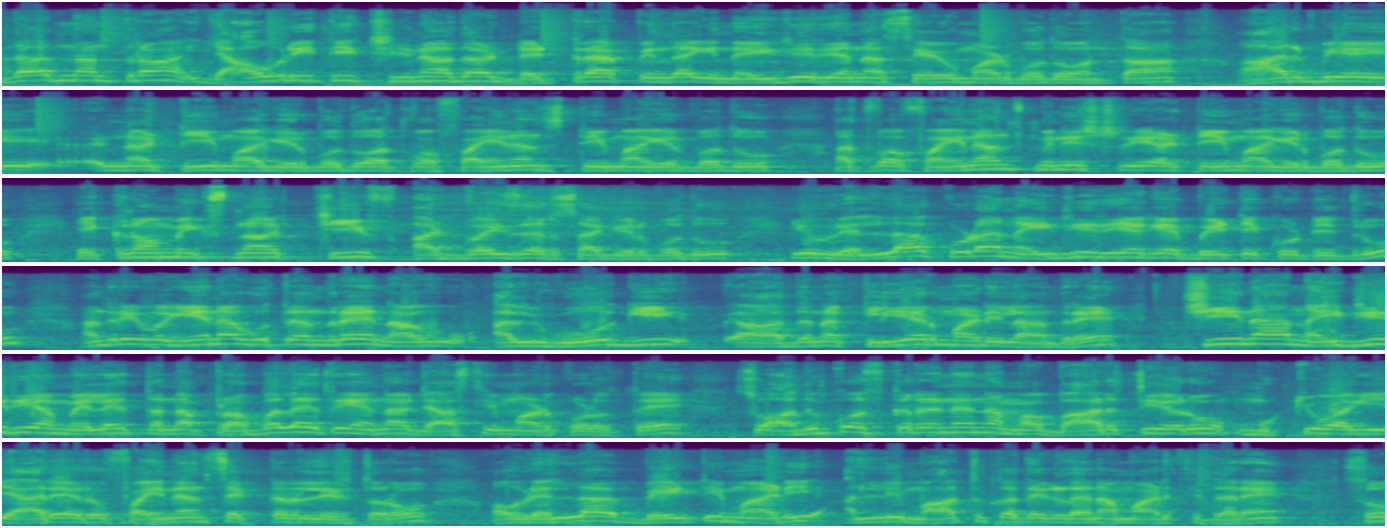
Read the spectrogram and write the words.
ಅದಾದ ನಂತರ ಯಾವ ರೀತಿ ಚೀನಾದ ಡೆಟ್ ಟ್ರ್ಯಾಪ್ ಇಂದ ಈ ನೈಜೀರಿಯಾನ ಸೇವ್ ಮಾಡ್ಬೋದು ಅಂತ ಆರ್ ಬಿ ಐನ ಟೀಮ್ ಆಗಿರ್ಬೋದು, ಅಥವಾ ಫೈನಾನ್ಸ್ ಟೀಮ್ ಆಗಿರ್ಬೋದು, ಅಥವಾ ಫೈನಾನ್ಸ್ ಮಿನಿಸ್ಟ್ರಿಯ ಟೀಮ್ ಆಗಿರ್ಬೋದು ಎಕನಾಮಿಕ್ಸ್ನ ಚೀಫ್ ಅಡ್ವೈಸರ್ಸ್ ಆಗಿರ್ಬೋದು, ಇವರೆಲ್ಲ ಕೂಡ ನೈಜೀರಿಯಾಗೆ ಭೇಟಿ ಕೊಟ್ಟಿದ್ರು. ಅಂದ್ರೆ ಇವಾಗ ಏನಾಗುತ್ತೆ ಅಂದ್ರೆ ನಾವು ಅಲ್ಲಿ ಹೋಗಿ ಅದನ್ನ ಕ್ಲಿಯರ್ ಮಾಡಿಲ್ಲ ಅಂದ್ರೆ ಚೀನಾ ನೈಜೀರಿಯಾ ಮೇಲೆ ತನ್ನ ಪ್ರಬಲತೆಯನ್ನ ಜಾಸ್ತಿ ಮಾಡಿಕೊಳ್ಳುತ್ತೆ. ಸೊ ಅದಕ್ಕೋಸ್ಕರನೇ ನಮ್ಮ ಭಾರತೀಯರು, ಮುಖ್ಯವಾಗಿ ಯಾರ್ಯಾರು ಫೈನಾನ್ಸ್ ಸೆಕ್ಟರ್ ಅಲ್ಲಿ ಇರ್ತಾರೋ, ಅವರೆಲ್ಲ ಭೇಟಿ ಮಾಡಿ ಅಲ್ಲಿ ಮಾತುಕತೆಗಳನ್ನ ಮಾಡ್ತಿದ್ದಾರೆ. ಸೊ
